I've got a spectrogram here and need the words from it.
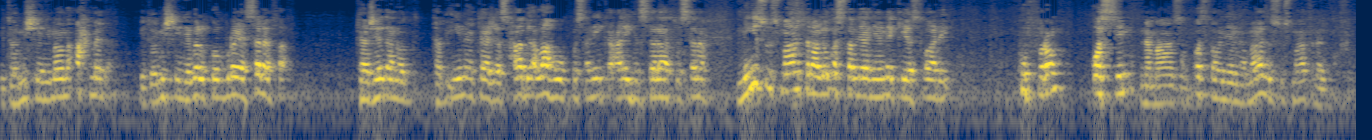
I to je mišljenje imama Ahmeda, i to je mišljenje velikog broja Salafa, kaže jedan od tabina, kaže ashabi Allahu poslanika alaihi salatu wasalam, nisu smatrali ostavljanje neke stvari kufrom, osim namazom. Ostavljanje namaza su smatrali kufrom.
